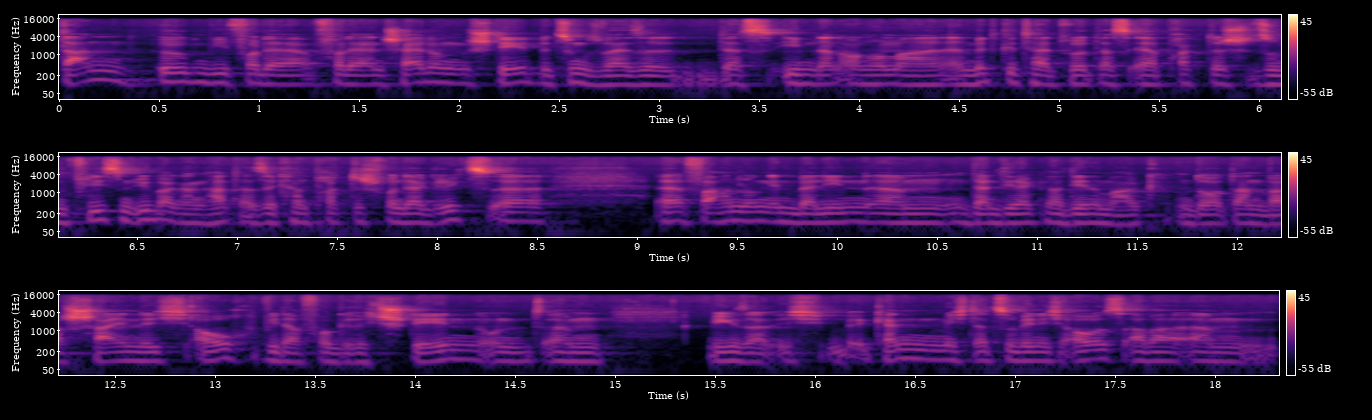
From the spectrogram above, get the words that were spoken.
dann irgendwie vor der, vor der Entscheidung steht, beziehungsweise dass ihm dann auch nochmal äh, mitgeteilt wird, dass er praktisch so einen fließenden Übergang hat. Also er kann praktisch von der Gerichtsverhandlung in Berlin ähm, dann direkt nach Dänemark und dort dann wahrscheinlich auch wieder vor Gericht stehen. Und ähm, wie gesagt, ich kenne mich dazu wenig aus, aber ähm,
